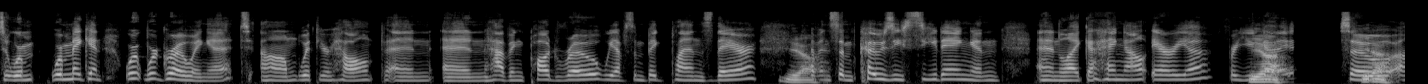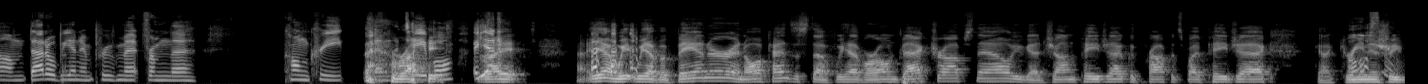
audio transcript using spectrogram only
so we're we're making we're we're growing it um, with your help and and having pod row we have some big plans there yeah. having some cozy seating and and like a hangout area for you Yeah. guys. So Yeah. um that'll be an improvement from the concrete and the right table. Yeah. right. Uh, yeah we, we have a banner and all kinds of stuff. We have our own backdrops now. You got john pajak with profits by pajak got green industry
